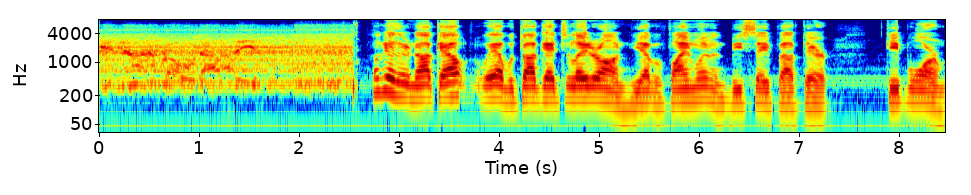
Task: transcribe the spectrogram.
Getting on the road. I'll see you. Okay, there, knockout. Yeah, we'll talk at you later on. You have a fine one and be safe out there. Keep warm.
